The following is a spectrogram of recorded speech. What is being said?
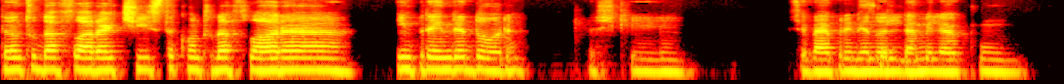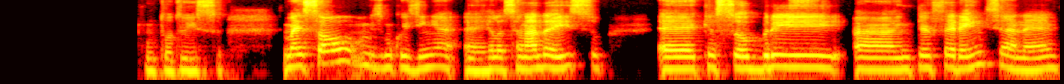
Tanto da flora artista quanto da flora empreendedora. Acho que você vai aprendendo Sim. a lidar melhor com, com tudo isso. Mas só uma mesma coisinha é, relacionada a isso, é, que é sobre a interferência né,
